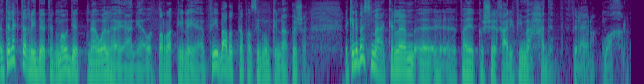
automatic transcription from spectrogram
أنت لك تغريدات ما ودي أتناولها يعني أو أتطرق إليها في بعض التفاصيل ممكن ناقشها لكن بسمع كلام آه، آه، فايق الشيخ علي فيما حدث في العراق مؤخرا.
